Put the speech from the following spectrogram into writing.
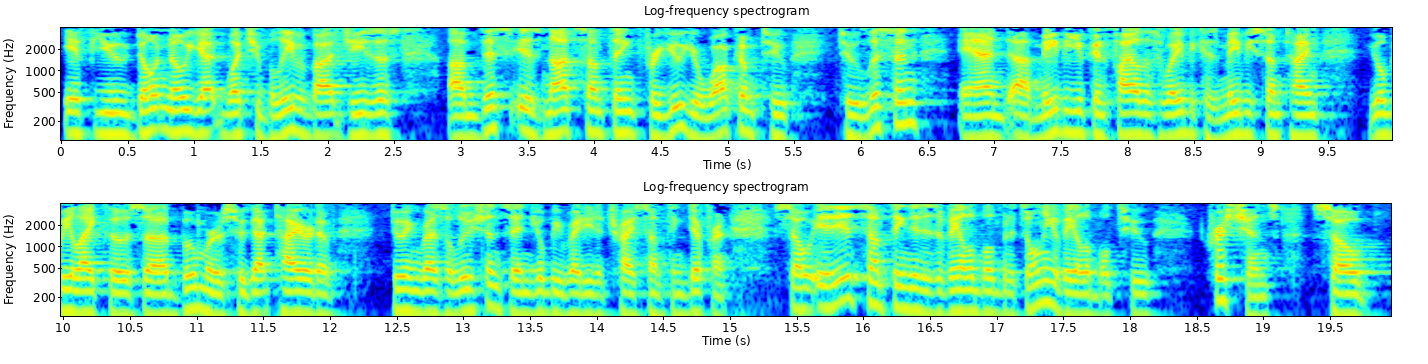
If you don't know yet what you believe about Jesus, um, this is not something for you. You're welcome to to listen, and uh, maybe you can file this away because maybe sometime you'll be like those uh, boomers who got tired of doing resolutions, and you'll be ready to try something different. So it is something that is available, but it's only available to Christians. So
